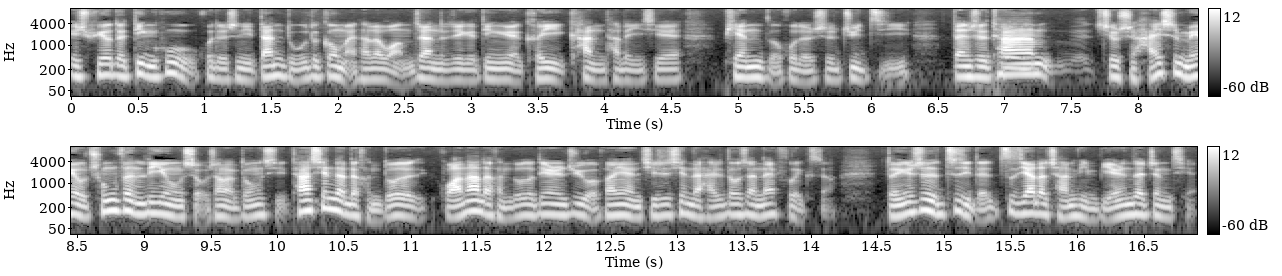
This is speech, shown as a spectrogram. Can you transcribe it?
HBO 的订户或者是你单独的购买它的网站的这个订阅，可以看它的一些片子或者是剧集，但是它就是还是没有充分利用手上的东西。它现在的很多的华纳的很多的电视剧，我发现其实现在还是都在 Netflix 上，等于是自己的自家的产品，别人在挣钱。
